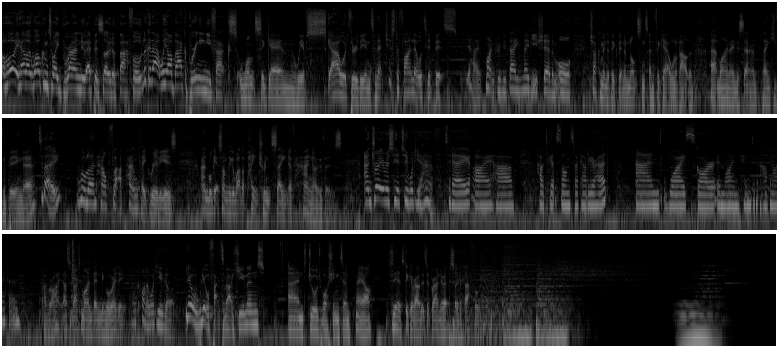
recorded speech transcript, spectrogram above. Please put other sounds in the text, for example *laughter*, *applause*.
Ahoy, hello, welcome to a brand new episode of Baffled. Look at that, we are back bringing you facts once again. We have scoured through the internet just to find little tidbits. Yeah, it might improve your day. Maybe you share them or chuck them in the big bin of nonsense and forget all about them. Uh, my name is Dan. Thank you for being there. Today, we'll learn how flat a pancake really is, and we'll get something about the patron saint of hangovers. Andrea is here too. What do you have? Today I have how to get songs stuck out of your head and why Scar in Lion King didn't have an iPhone. All right, that's that's mind bending already. And Conor, what do you got? Little little fact about humans and George Washington. There you are. Yeah, stick around. It's a brand new episode of Baffled.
